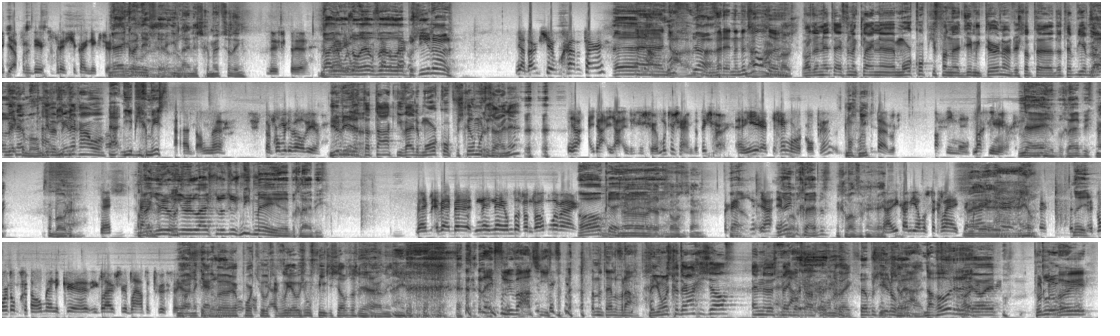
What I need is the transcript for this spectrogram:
Ja, van het eerste flesje kan je niks zeggen. Nee, kan je niks zeggen. Die lijn is gemutseling. Dus, eh, Nou jongens, nog heel veel eh, plezier daar. Ja, dank je. Hoe gaat het daar? Eh, nou, goed. nou, ja. we rennen het Ja, wel. We hadden net even een klein moorkopje van Jimmy Turner. Dus dat, eh, dat heb, die hebben we Ja, ook binnen, man. die hebben we die- binnengehouden. Ja, die heb je gemist. Ja, dan, eh, dan kom je er wel weer. Jullie de tataki, wij de moorkop. Verschil moeten zijn, hè? Ja, ja, ja, het verschil moet er zijn. Dat is waar. En hier heb je geen moorkop, hè? Nog niet. Duidelijk. Mag niet meer. Mag niet meer. Nee, dat begrijp ik. Nee, verboden. Nee. Maar jullie, jullie luisteren dus niet mee, eh, begrijp ik. Wij, wij hebben, nee, nee, omdat we aan het wandelen waren. Oh, Oké. Oh, dat zal het zijn. Begrijp je? Ja, Nee, ik begrijp het. Ik geloof er geen ja, reden. je kan niet alles tegelijk. Nee, maar ik, eh, het, Nee. het wordt opgenomen en ik, eh, ik luister het later terug. Ja, en dan krijgen we een rapportje. Hoe, hoe, hoe vind je zelf dat het gedaan is? Een evaluatie van, van het hele verhaal. Maar jongens, gedraag jezelf. En we spreken elkaar volgende week. Veel plezier nog. Dag hoor. Hoi, hoi. Toedeloe. Hoi.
